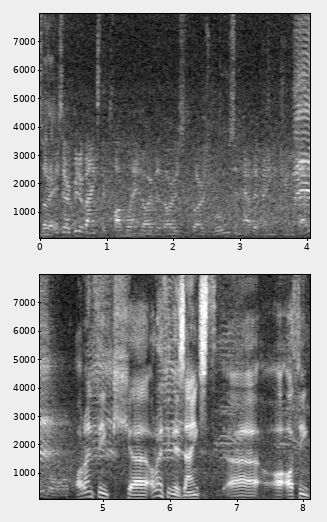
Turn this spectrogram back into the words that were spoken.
so is there a bit of angst at clubland over those those rules and how they're being adjudicated, or I don't think uh, I don't think there's angst. Uh, I, I think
